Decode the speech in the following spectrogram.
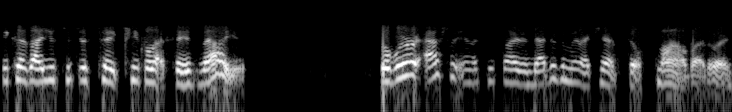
Because I used to just take people at face value. But we're actually in a society, and that doesn't mean I can't still smile, by the way.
